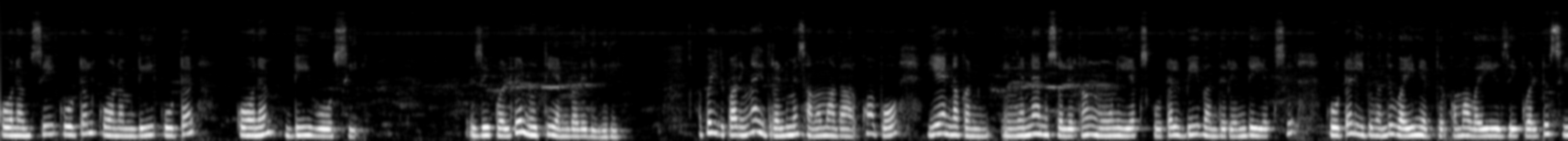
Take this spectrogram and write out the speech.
கோணம் சி கூட்டல் கோணம் டி கூட்டல் கோணம் டிஓசி இஸ் ஈக்குவல் டு நூற்றி எண்பது டிகிரி அப்போ இது பார்த்திங்கன்னா இது ரெண்டுமே சமமாக தான் இருக்கும். அப்போது ஏ என்ன கண் இங்கே என்னென்னு சொல்லியிருக்காங்க. மூணு எக்ஸ் கூட்டல் பி வந்து ரெண்டு எக்ஸு கூட்டல் இது வந்து ஒய்ன்னு எடுத்திருக்கோமா? Y is equal to C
